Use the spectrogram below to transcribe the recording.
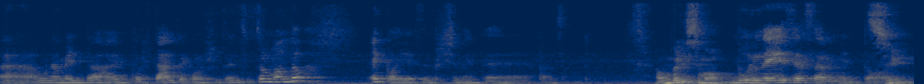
eh, una menta importante conosciuta in tutto il mondo e poi è semplicemente Palo Santo. Ha un bellissimo... Burnesia Sarmentone. Sì,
